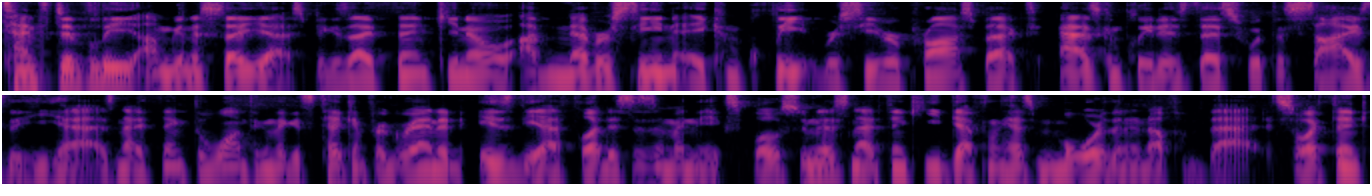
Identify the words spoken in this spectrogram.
tentatively i'm going to say yes because i think you know i've never seen a complete receiver prospect as complete as this with the size that he has and i think the one thing that gets taken for granted is the athleticism and the explosiveness and i think he definitely has more than enough of that. So i think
